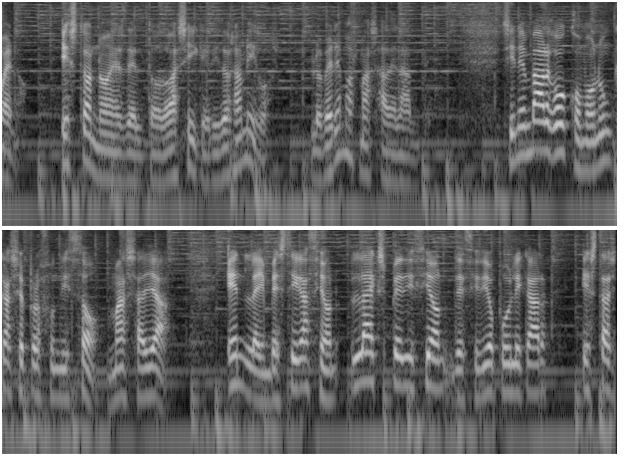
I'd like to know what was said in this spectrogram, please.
Bueno, esto no es del todo así, queridos amigos, lo veremos más adelante. Sin embargo, como nunca se profundizó más allá en la investigación, la expedición decidió publicar estos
